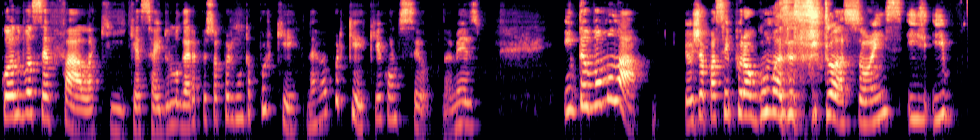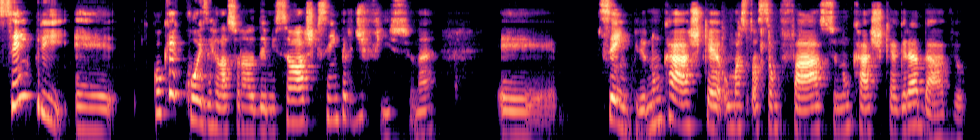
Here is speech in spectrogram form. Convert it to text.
quando você fala que quer sair do lugar, a pessoa pergunta por quê, né? Mas por quê? O que aconteceu, não é mesmo? Então, vamos lá. Eu já passei por algumas dessas situações e, e sempre, é, qualquer coisa relacionada à demissão, eu acho que sempre é difícil, né? É, sempre. Eu nunca acho que é uma situação fácil, nunca acho que é agradável.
